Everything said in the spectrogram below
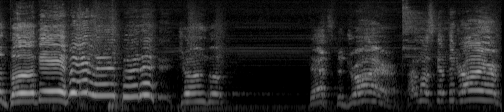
Jungle boogie, jungle. That's the dryer. I must get the dryer.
